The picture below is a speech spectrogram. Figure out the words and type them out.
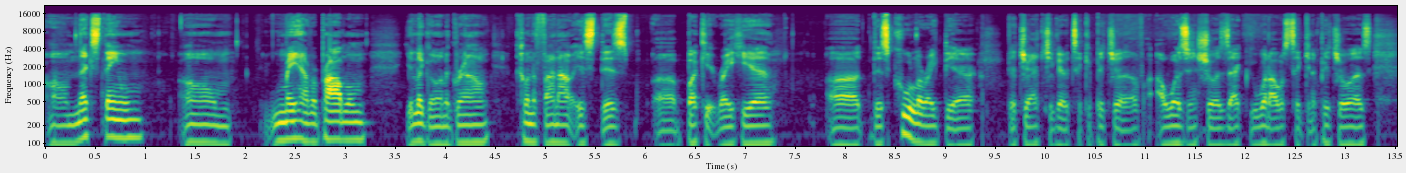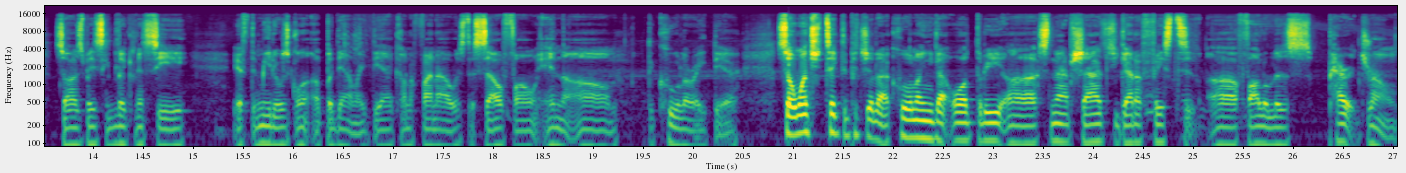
Um next thing um you may have a problem you're looking on the ground come to find out it's this uh, bucket right here uh this cooler right there that you actually got to take a picture of. I wasn't sure exactly what i was taking a picture was so i was basically looking to see if the meter was going up or down right there come to find out it was the cell phone in the um the cooler right there. So once you take the picture of that cooler you got all three uh, snapshots, you gotta face to uh, follow this parrot drone.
